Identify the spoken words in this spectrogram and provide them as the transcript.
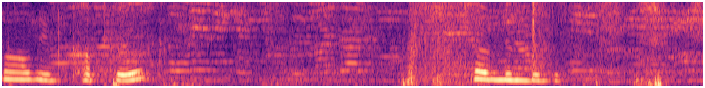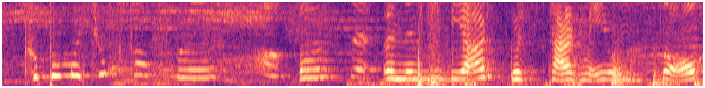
Bir kapı. Kendim de bu. Kapıma çok tatlı. Ben size önemli bir yer göstermeyi unuttum.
